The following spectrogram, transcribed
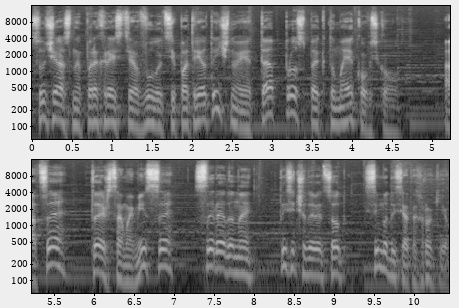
Сучасне перехрестя вулиці Патріотичної та проспекту Маяковського. А це те ж саме місце середини 1970-х років.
